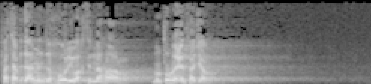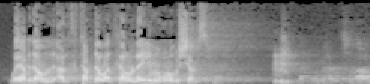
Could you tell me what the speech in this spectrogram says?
فتبدأ من دخول وقت النهار من طلوع الفجر. ويبدأ تبدأ أذكار الليل من غروب الشمس. هذا السؤال.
